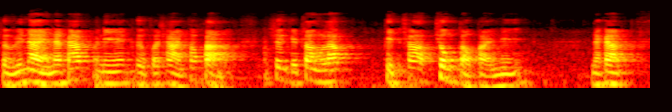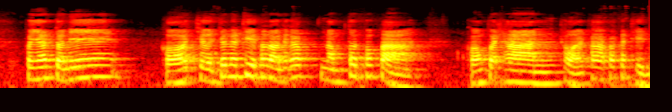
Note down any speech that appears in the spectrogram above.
สุวินัยนะครับอันนี้คือประธานพระป่า ซึ่งจะต้องรับ ผิดชอบช่วงต่อไปนี้นะครับ เพราะฉะนั้นตอนนี้ขอเชิญเจ้าหน้าที่ของเรานะครับนำต้นพระป่าของประธานถวายผ้าพระกฐิน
